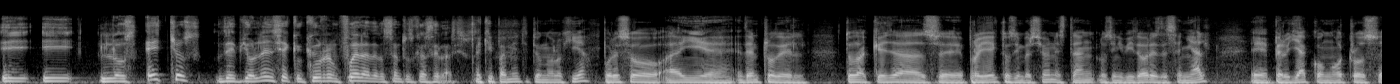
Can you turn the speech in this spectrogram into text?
y, los hechos de violencia que ocurren fuera de los centros carcelarios. Equipamiento y tecnología, por eso hay eh, dentro de todos aquellos eh, proyectos de inversión están los inhibidores de señal, eh, pero ya con otros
